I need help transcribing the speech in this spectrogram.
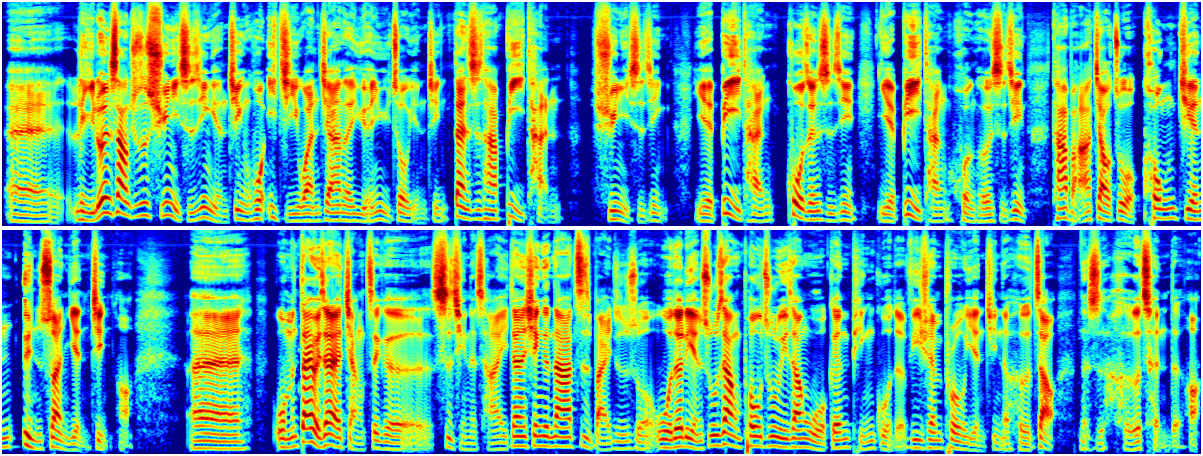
呃，理论上就是虚拟实境眼镜或一级玩家的元宇宙眼镜，但是它必谈。虚拟实境也必谈扩增实境，也必谈混合实境，它把它叫做空间运算眼镜啊。呃，我们待会再来讲这个事情的差异，但是先跟大家自白，就是说我的脸书上抛出了一张我跟苹果的 Vision Pro 眼镜的合照，那是合成的哈。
